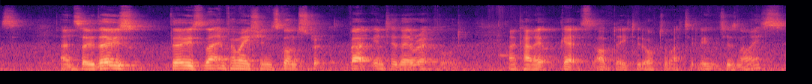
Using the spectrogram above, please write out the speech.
is, and so those, those that information's gone straight back into their record and kind of gets updated automatically, which is nice.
